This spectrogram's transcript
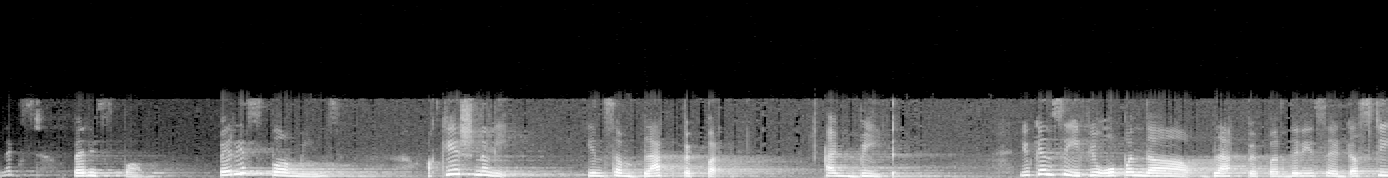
Next perisperm. Perisperm means occasionally in some black pepper and beet. You can see if you open the black pepper there is a dusty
